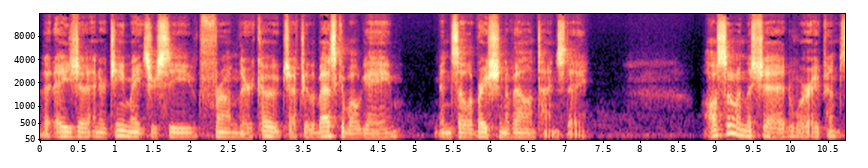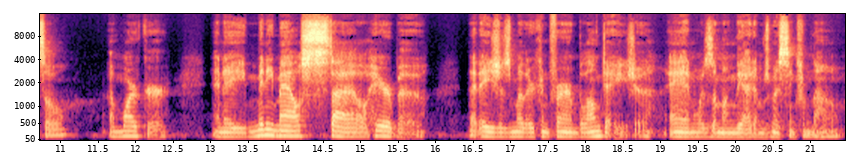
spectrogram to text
that Asha and her teammates received from their coach after the basketball game in celebration of Valentine's Day. Also in the shed were a pencil, a marker, and a Minnie Mouse style hair bow that Asha's mother confirmed belonged to Asha and was among the items missing from the home.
